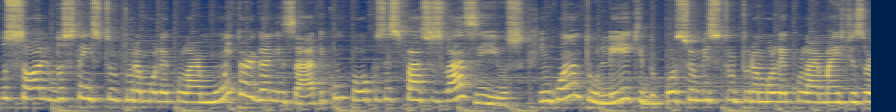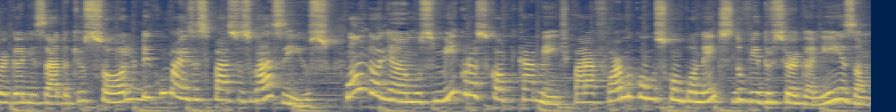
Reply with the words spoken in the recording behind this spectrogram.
Os sólidos têm estrutura molecular muito organizada e com poucos espaços vazios, enquanto o líquido possui uma estrutura molecular mais desorganizada que o sólido e com mais espaços vazios. Quando olhamos microscopicamente para a forma como os componentes do vidro se organizam,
